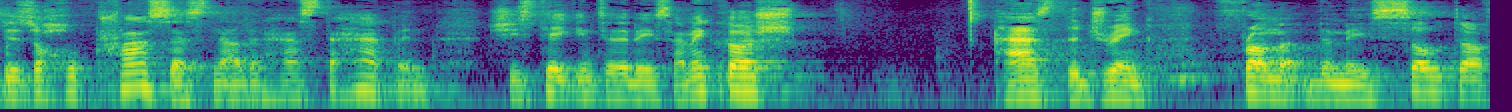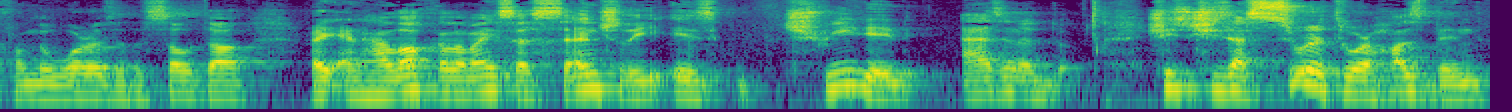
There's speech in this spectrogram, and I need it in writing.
there's a whole process now that has to happen. She's taken to the Beis HaMikdash, has the drink from the Mesota, from the waters of the Sota, right? And halacha lamaisa essentially is treated as an, she's, she's asura to her husband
